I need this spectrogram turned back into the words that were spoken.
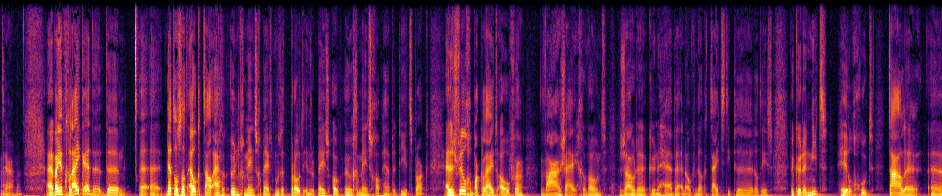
termen. Maar je hebt gelijk, hè, de, de, net als dat elke taal eigenlijk een gemeenschap heeft, moet het proto-Europees ook een gemeenschap hebben die het sprak. En er is veel gebakkeleid over waar zij gewoond zouden kunnen hebben en ook in welke tijdstiep eh, dat is. We kunnen niet heel goed talen eh,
